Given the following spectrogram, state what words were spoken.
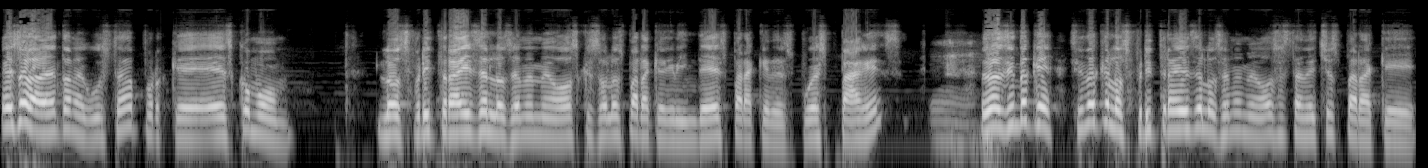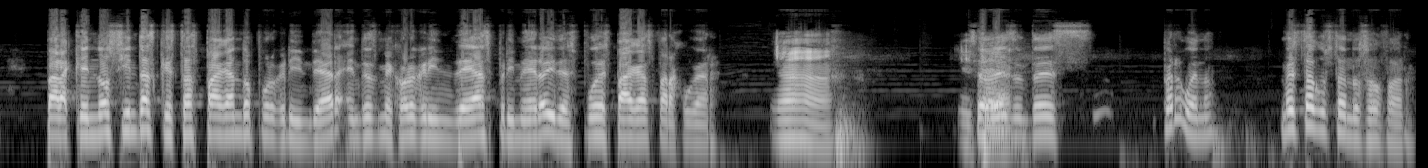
eso la neta me gusta porque es como los free tries de los MMOs que solo es para que grindes, para que después pagues. Ujú. O sea, siento que, siento que los free tries de los MMOs están hechos para que, para que no sientas que estás pagando por grindear, entonces mejor grindeas primero y después pagas para jugar. Ajá. ¿Sabes? Entonces, pero bueno, me está gustando so far.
